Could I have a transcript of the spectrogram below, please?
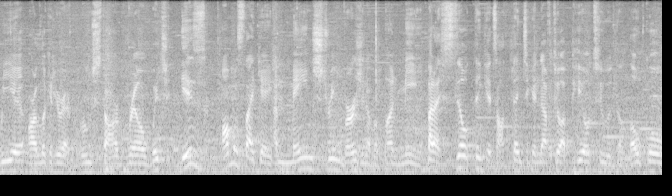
we are looking here at Roostar Grill, which is almost like a, a mainstream version of a banh mi, but I still think it's authentic enough to appeal to the local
